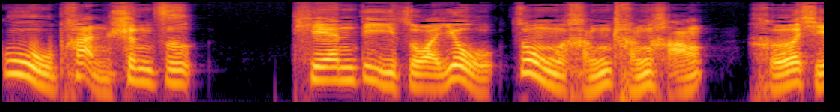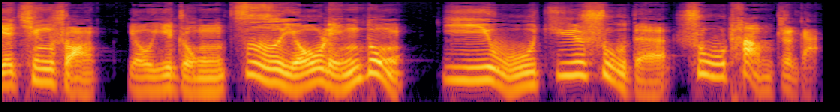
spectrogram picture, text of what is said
顾盼生姿，天地左右纵横成行，和谐清爽，有一种自由灵动、一无拘束的舒畅之感。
